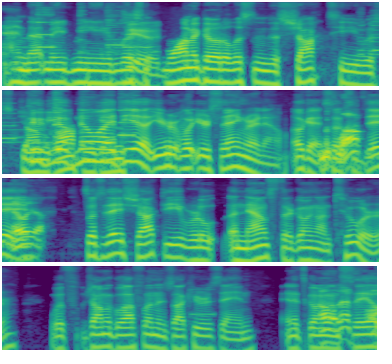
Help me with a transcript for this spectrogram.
and that made me listen want to go to listen to Shakti with John Dude, you have no again. idea you're what you're saying right now. Okay, so McLaughlin, today, hell yeah. so today, Shakti re- announced they're going on tour with John McLaughlin and Zakir Hussain, and it's going Oh, on that's sale.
